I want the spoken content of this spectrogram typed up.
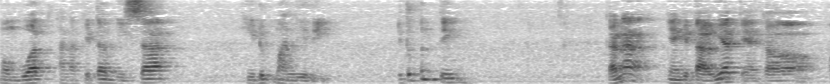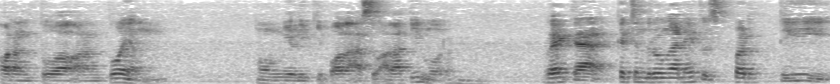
membuat anak kita bisa hidup mandiri. Itu penting. Karena yang kita lihat ya kalau orang tua orang tua yang memiliki pola asuh ala timur, hmm. Mereka kecenderungannya itu seperti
